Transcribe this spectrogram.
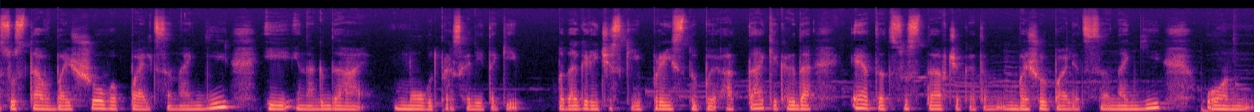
сустав большого пальца ноги, и иногда могут происходить такие подагрические приступы атаки, когда этот суставчик, это большой палец ноги, он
